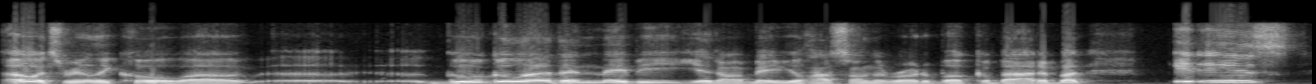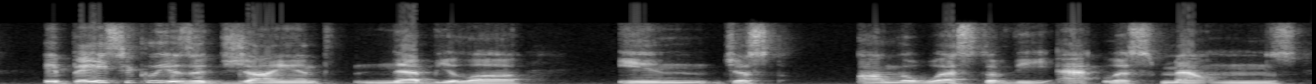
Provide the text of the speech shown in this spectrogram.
Oh, it's really cool. Uh, uh, Google it, and maybe you know, maybe you'll have someone that wrote a book about it. But it is. It basically is a giant nebula in just on the west of the Atlas Mountains.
